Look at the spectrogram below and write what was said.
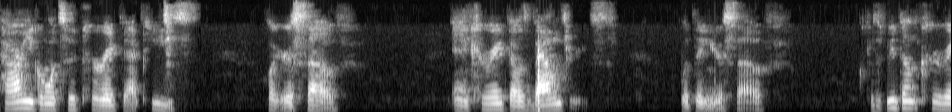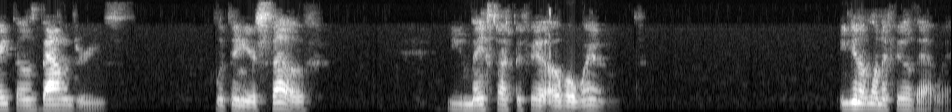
How are you going to create that peace for yourself and create those boundaries within yourself? Because if you don't create those boundaries within yourself, you may start to feel overwhelmed. You don't want to feel that way.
